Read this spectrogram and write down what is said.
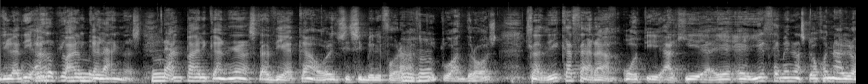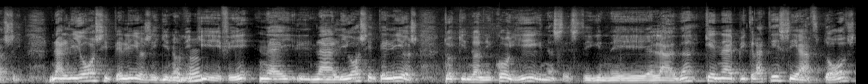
δηλαδή, Λίγο αν πιο πάρει χαμηλά. κανένα Ναι. αν πάρει κανένας σταδιακά όλη τη συμπεριφορά αυτού του ανδρός, θα δει καθαρά ότι αρχή, ε, ε, ήρθε με ένα στόχο να λιώσει. Να λιώσει τελείως την κοινωνική υφή, να, να λιώσει τελείως το κοινωνικό γίγνεσθε στην ε, Ελλάδα και να επικρατήσει αυτός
